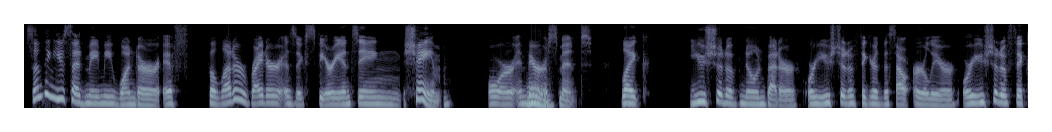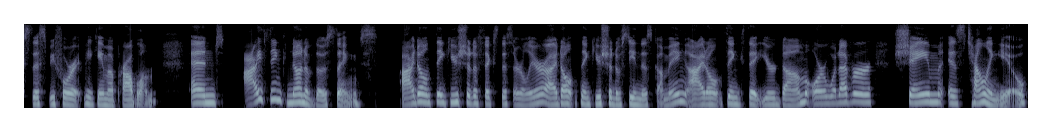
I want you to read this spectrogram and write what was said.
Something you said made me wonder if the letter writer is experiencing shame or embarrassment. Like, you should have known better, or you should have figured this out earlier, or you should have fixed this before it became a problem. And I think none of those things. I don't think you should have fixed this earlier. I don't think you should have seen this coming. I don't think that you're dumb or whatever shame is telling you.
